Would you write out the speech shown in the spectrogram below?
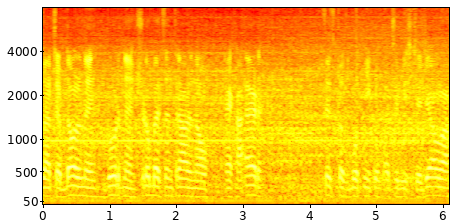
Zaczep dolny, górny, śrubę centralną, EHR. Wszystko z błotników oczywiście działa.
